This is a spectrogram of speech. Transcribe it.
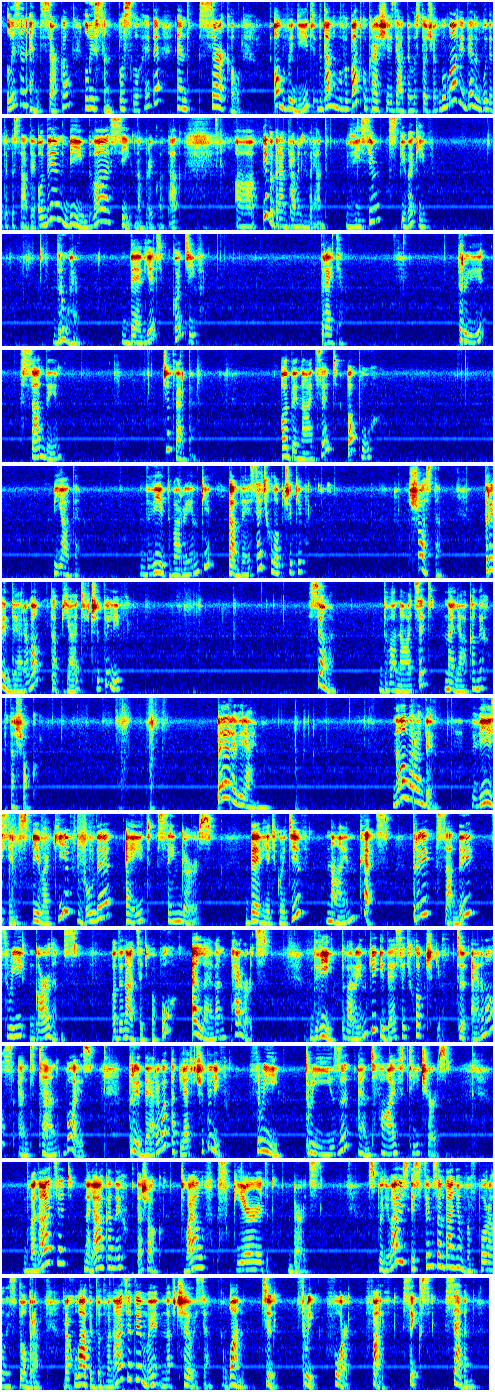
Listen and circle. Listen, послухайте, and circle. Обведіть. В даному випадку краще взяти листочок бумаги, де ви будете писати 1, B, 2, C, наприклад. Так? А, і вибираємо правильний варіант. 8 співаків. Друге. 9 котів. Третє. 3 сади. Четверте. 11 папуг. П'яте. Дві тваринки та 10 хлопчиків. Шосте. Три дерева та 5 вчителів. Сьоме. 12 наляканих пташок. Перевіряємо. Номер один. Вісім співаків буде eight singers. Дев'ять котів nine cats. Три сади three gardens. Одинадцять папуг eleven parrots. Дві тваринки і десять хлопчиків. Two animals and ten boys. Три дерева та п'ять вчителів. Three trees and five teachers. 12 наляканих пташок. 12 scared birds. Сподіваюсь, із цим завданням ви впорались добре. Рахувати до 12 ми навчилися. 1, 2, 3, 4, 5, 6, 7,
